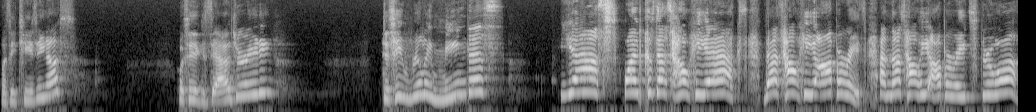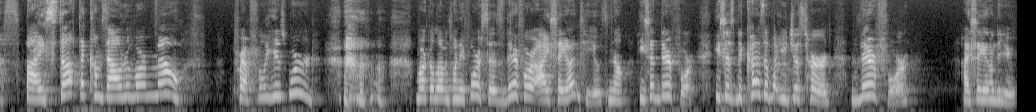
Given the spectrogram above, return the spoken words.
Was he teasing us? Was he exaggerating? Does he really mean this? Yes. Why? Because that's how he acts. That's how he operates. And that's how he operates through us by stuff that comes out of our mouth, preferably his word. Mark 11 24 says, Therefore I say unto you, no, he said, therefore. He says, Because of what you just heard, therefore I say unto you,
